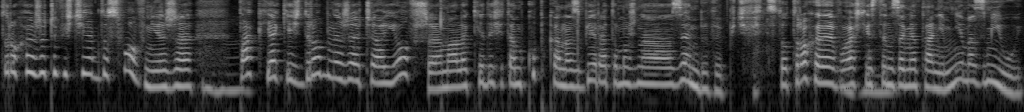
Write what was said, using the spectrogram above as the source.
trochę rzeczywiście jak dosłownie, że tak, jakieś drobne rzeczy, a i owszem, ale kiedy się tam kubka nazbiera, to można zęby wypić, więc to trochę właśnie z tym zamiataniem. Nie ma zmiłuj.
